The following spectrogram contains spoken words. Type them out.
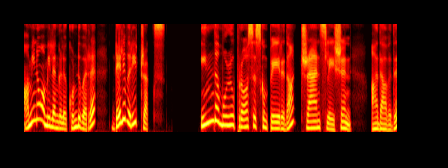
அமினோ அமிலங்களை கொண்டு வர்ற டெலிவரி ட்ரக்ஸ். இந்த முழு ப்ராசஸ்க்கும் பேரு தான் டிரான்ஸ்லேஷன். அதாவது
